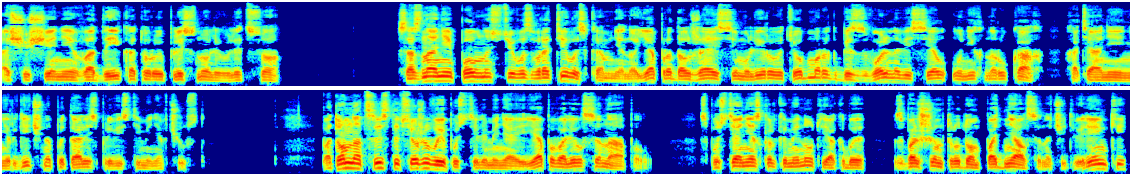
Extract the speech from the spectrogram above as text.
ощущение воды, которую плеснули в лицо. Сознание полностью возвратилось ко мне, но я, продолжая симулировать обморок, безвольно висел у них на руках, хотя они энергично пытались привести меня в чувство. Потом нацисты все же выпустили меня, и я повалился на пол. Спустя несколько минут якобы с большим трудом поднялся на четвереньки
